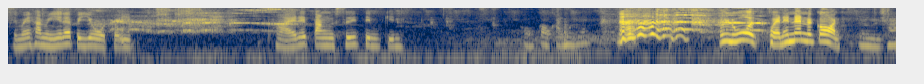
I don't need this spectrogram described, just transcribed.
เห็นไหมทำอย่างนี้ได้ประโยชน์กว่าอีก ขายได้ตังค์ซื้อไอติมกิน ของเก่าขายหมดแล้วไม่รู้แขวนให้แน่นไว้ก่อน เออใช่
